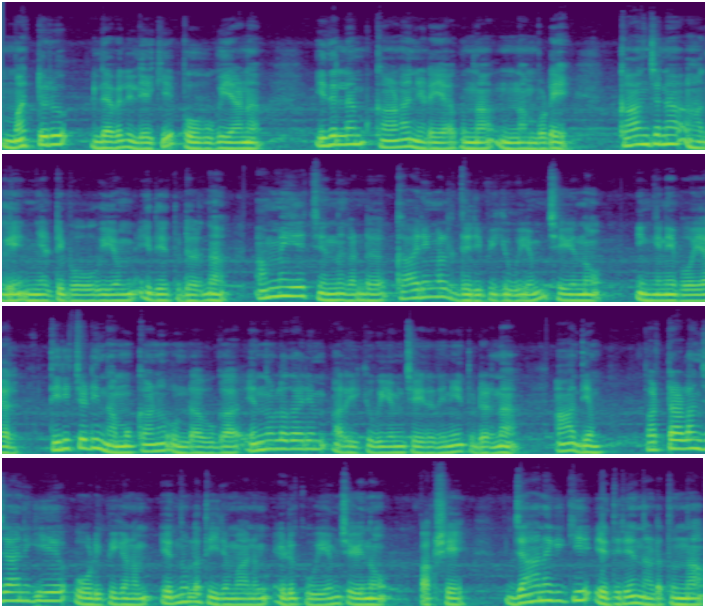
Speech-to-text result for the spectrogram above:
മറ്റൊരു ലെവലിലേക്ക് പോവുകയാണ്. ഇതെല്ലാം കാണാനിടയാകുന്ന നമ്മുടെ കാഞ്ചന ആകെ ഞെട്ടിപ്പോവുകയും ഇതേ തുടർന്ന് അമ്മയെ ചെന്ന് കണ്ട് കാര്യങ്ങൾ ധരിപ്പിക്കുകയും ചെയ്യുന്നു. ഇങ്ങനെ പോയാൽ തിരിച്ചടി നമുക്കാണ് ഉണ്ടാവുക എന്നുള്ള കാര്യം അറിയിക്കുകയും ചെയ്തതിനെ തുടർന്ന് ആദ്യം പട്ടാളം ജാനകിയെ ഓടിപ്പിക്കണം എന്നുള്ള തീരുമാനം എടുക്കുകയും ചെയ്യുന്നു. പക്ഷേ ജാനകിക്ക് എതിരെ നടത്തുന്ന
